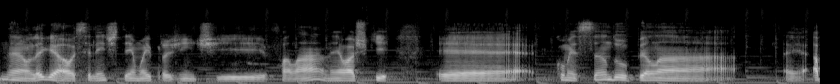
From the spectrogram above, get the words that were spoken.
Não, legal, excelente tema aí pra gente falar, né? Eu acho que é, começando pela é, a,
